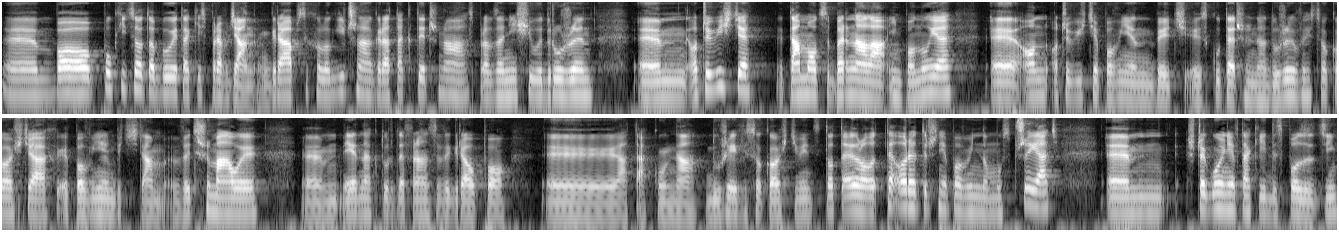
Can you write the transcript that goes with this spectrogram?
e, bo póki co to były takie sprawdziany. Gra psychologiczna, gra taktyczna, sprawdzanie siły drużyn. Oczywiście ta moc Bernala imponuje. E, on oczywiście powinien być skuteczny na dużych wysokościach, powinien być tam wytrzymały. Jednak Tour de France wygrał po e, ataku na dużej wysokości, więc to teoretycznie powinno mu sprzyjać, szczególnie w takiej dyspozycji.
